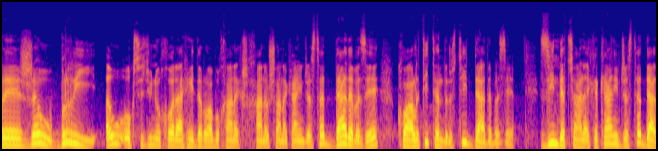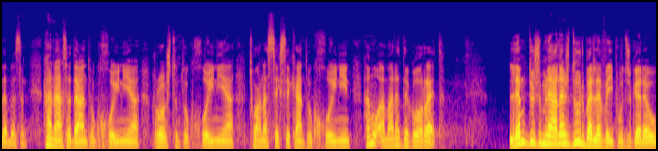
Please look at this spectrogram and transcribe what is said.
ڕێژە و بڕی ئەو ئۆکسجین و خۆراکەی دەڕوا بۆ خانە و شانەکانی جەستەت دادەبەزێ، کواڵیتی تەندروستیت دادەبەزێ. زیندە چالاکەکانی جەستەت دادەبەزن. هەناسەدانت وەکو خۆی نییە، ڕۆشتنت وەکو خۆی نییە، توانا سێکسیەکانت وەکو خۆی نین، هەموو ئەمانە دەگۆڕێت. لەم دوژمنانەش دوور بە لە ڤەیپ و جگەرە و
